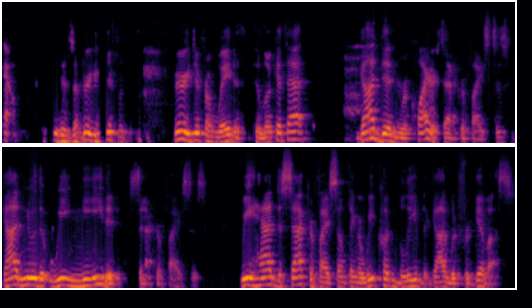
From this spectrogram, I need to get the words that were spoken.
No. It's a very different, very different way to, to look at that. God didn't require sacrifices. God knew that we needed sacrifices. We had to sacrifice something or we couldn't believe that God would forgive us.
